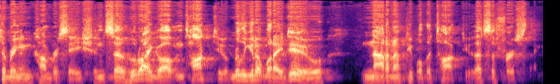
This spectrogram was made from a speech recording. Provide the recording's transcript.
to bring in conversation. So who do I go out and talk to? I'm really good at what I do. Not enough people to talk to. That's the first thing.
